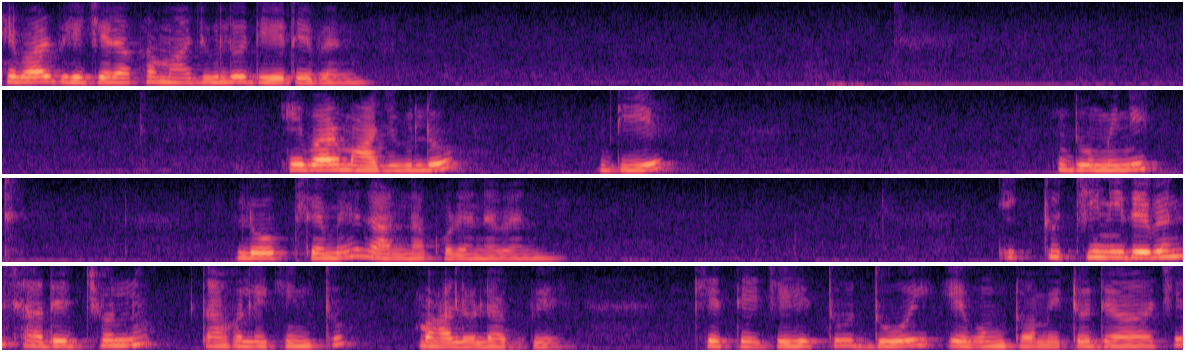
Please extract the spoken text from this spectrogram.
এবার ভেজে রাখা মাছগুলো দিয়ে দেবেন। এবার মাছগুলো দিয়ে দু মিনিট লো ফ্লেমে রান্না করে নেবেন। একটু চিনি দেবেন স্বাদের জন্য, তাহলে কিন্তু ভালো লাগবে। খেতে যেহেতু দই এবং টমেটো দেওয়া আছে,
